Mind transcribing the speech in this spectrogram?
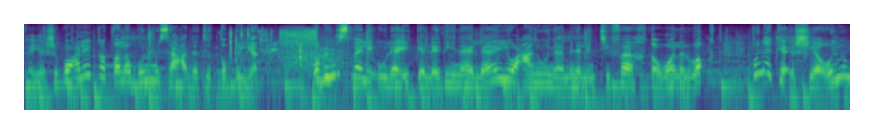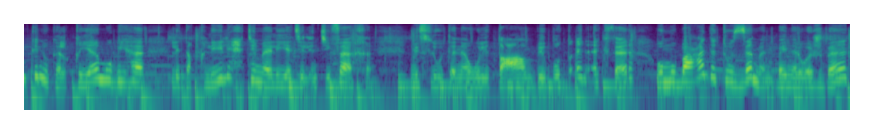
فيجب عليك طلب المساعدة الطبية. وبالنسبة لأولئك الذين لا يعانون من الانتفاخ طوال الوقت هناك أشياء يمكنك القيام بها لتقليل احتمالية الانتفاخ مثل تناول الطعام ببطء أكثر ومباعدة الزمن بين الوجبات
